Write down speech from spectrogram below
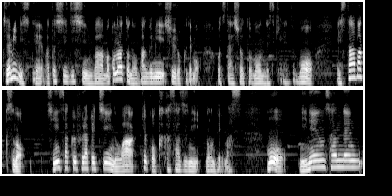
ちなみにですね、私自身は、まあ、この後の番組収録でもお伝えしようと思うんですけれども、えースターバックスの新作フラペチーノは結構欠かさずに飲んでいます。もう2年3年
